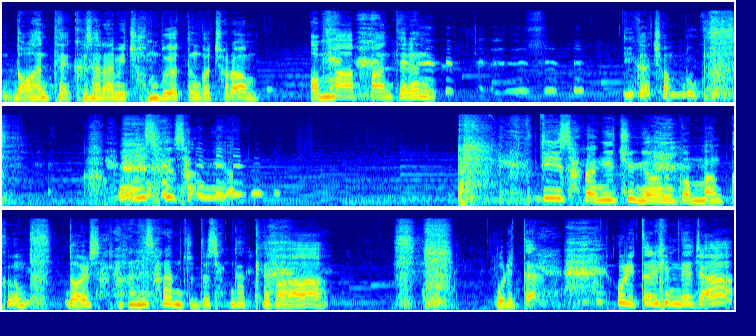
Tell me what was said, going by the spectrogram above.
너한테 그 사람이 전부였던 것처럼 엄마 아빠한테는 네가 전부고 온 세상이야. 네 사랑이 중요한 것만큼 널 사랑하는 사람들도 생각해봐. 우리 딸, 우리 딸 힘내자.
